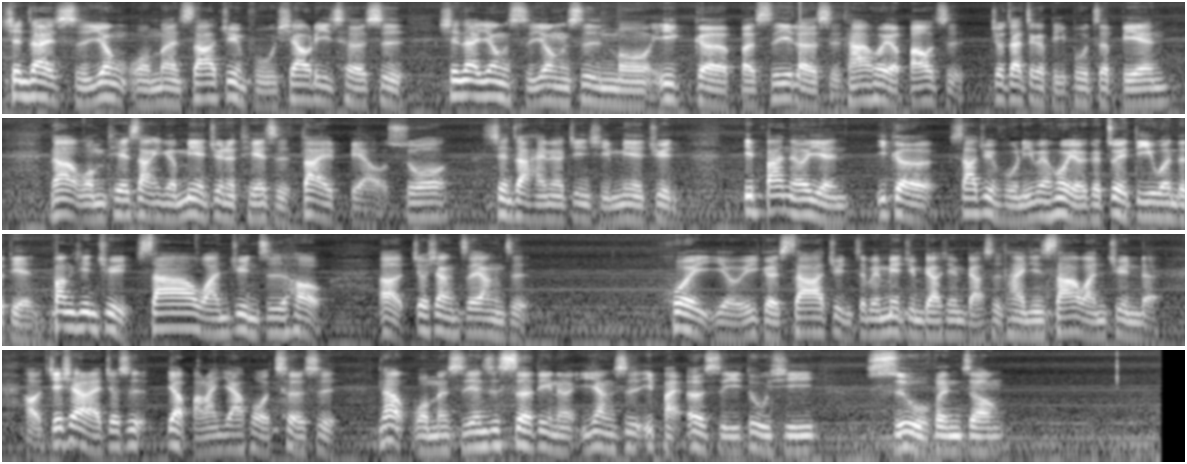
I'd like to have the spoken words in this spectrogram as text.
现在使用我们杀菌服效力测试，现在用使用是某一个 Bacillus，它会有孢子，就在这个底部这边。那我们贴上一个灭菌的贴纸，代表说现在还没有进行灭菌。一般而言，一个杀菌服里面会有一个最低温的点，放进去杀完菌之后，呃，就像这样子，会有一个杀菌这边灭菌标签，表示它已经杀完菌了。好，接下来就是要把它压迫测试。那我们实验室设定呢，一样是一百二十一度 C，十五分钟。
